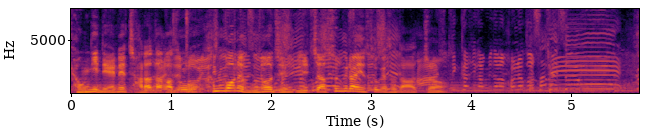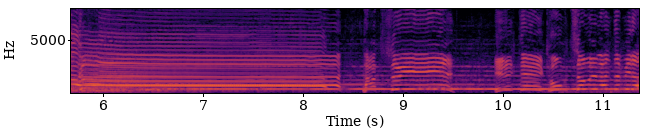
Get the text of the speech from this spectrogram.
경기 내내 잘하다가도 한 번에 무너진 일자 수비 라인 속에서 아, 나왔죠. 슈팅까지 갑니다만 걸렸고 스틸. 박수일 1대1 동점을 만듭니다.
